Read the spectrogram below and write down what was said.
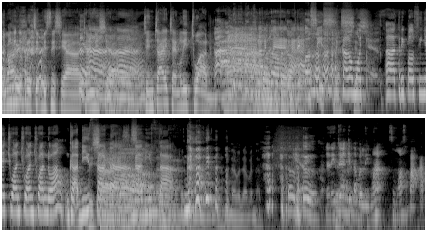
Memang menarik. itu prinsip bisnisnya Chinese ya. Cincai, cengli, cuan. Ah, betul, betul, betul. Triple sis. Yes, kalau mau yes. Uh, triple C-nya cuan-cuan-cuan doang nggak bisa, kan nggak bisa Benar, benar, benar. Betul, betul. Dan itu yang kita berlima semua sepakat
